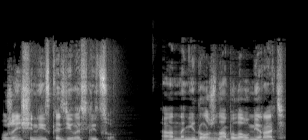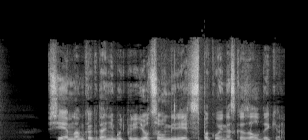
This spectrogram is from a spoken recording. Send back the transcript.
У женщины исказилось лицо. «Анна не должна была умирать». «Всем нам когда-нибудь придется умереть», — спокойно сказал Деккер.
